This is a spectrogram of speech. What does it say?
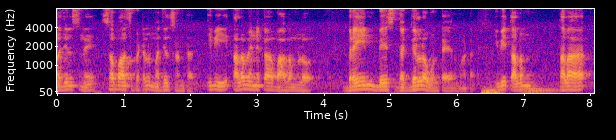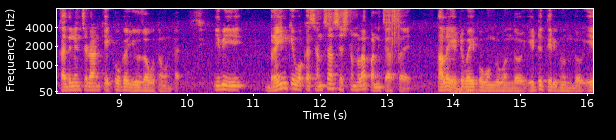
మజిల్స్నే సబ్ హాస్పిటల్ మజిల్స్ అంటారు. ఇవి తల వెనుక భాగంలో బ్రెయిన్ బేస్ దగ్గరలో ఉంటాయి అన్నమాట. ఇవి తలం తల కదిలించడానికి ఎక్కువగా యూజ్ అవుతూ ఉంటాయి. ఇవి బ్రెయిన్కి ఒక సెన్సార్ సిస్టంలా పనిచేస్తాయి. తల ఎటువైపు వంగు ఉందో ఎటు తిరిగి ఉందో ఏ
